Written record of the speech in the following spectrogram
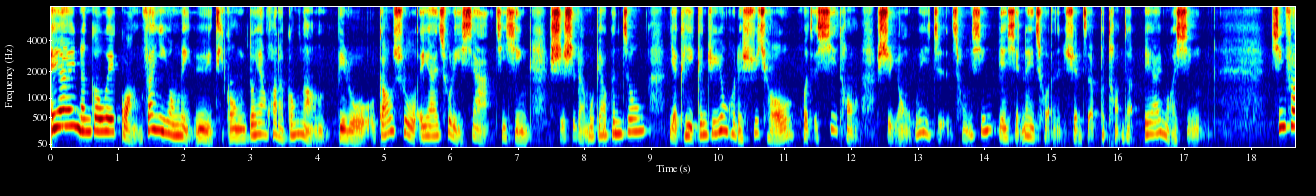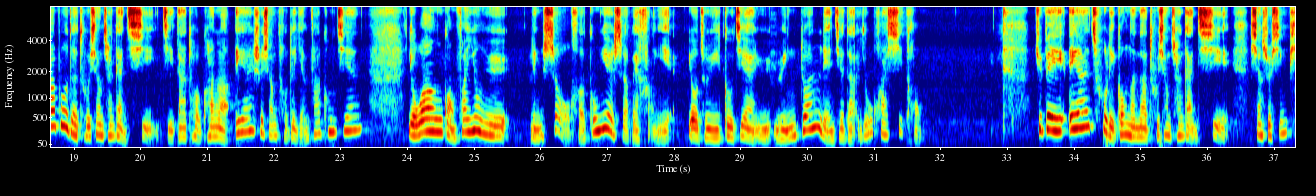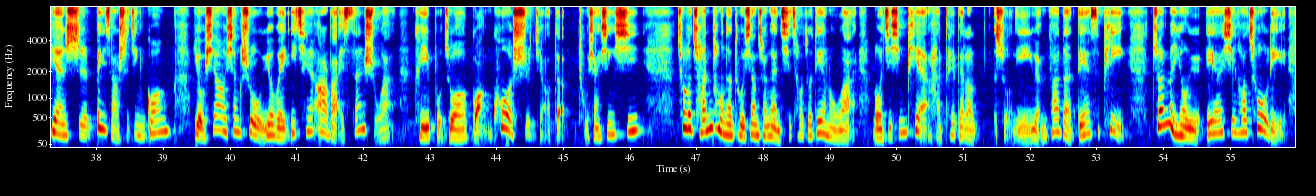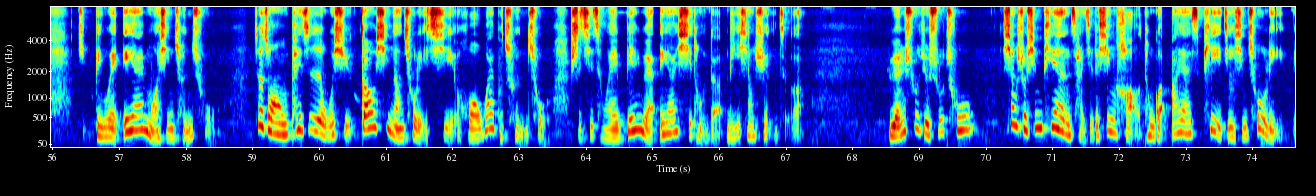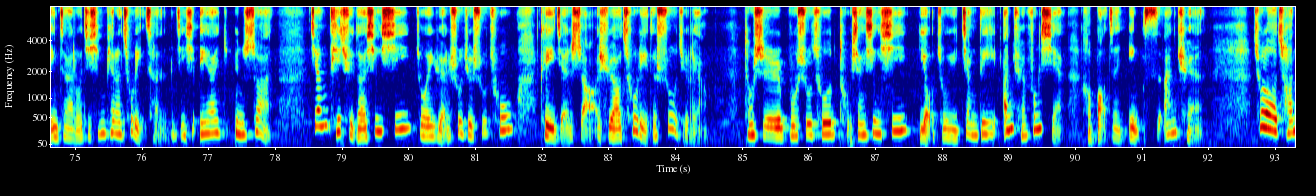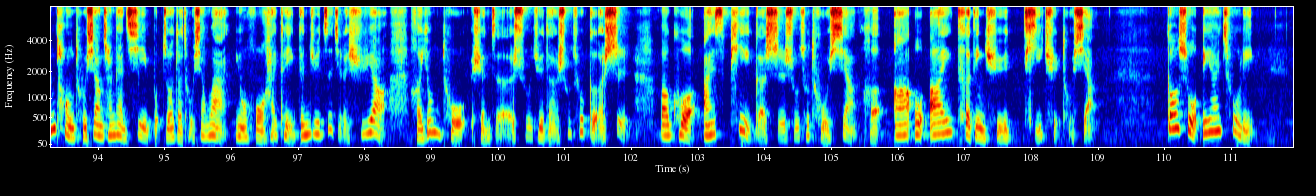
AI 能够为广泛应用领域提供多样化的功能，比如高速 AI 处理下进行实时的目标跟踪，也可以根据用户的需求或者系统使用位置重新编写内存，选择不同的 AI 模型。新发布的图像传感器极大拓宽了 AI 摄像头的研发空间，有望广泛用于零售和工业设备行业。有助于构建与云端连接的优化系统。具备 AI 处理功能的图像传感器，像素芯片是背照式进光，有效像素约为一千二百三十万，可以捕捉广阔视角的图像信息。除了传统的图像传感器操作电路外，逻辑芯片还配备了索尼研发的 DSP，专门用于 AI 信号处理。并为 AI 模型存储。这种配置无需高性能处理器或外部存储，使其成为边缘 AI 系统的理想选择。元数据输出：像素芯片采集的信号通过 ISP 进行处理，并在逻辑芯片的处理层进行 AI 运算，将提取的信息作为元数据输出，可以减少需要处理的数据量。同时，不输出图像信息有助于降低安全风险和保证隐私安全。除了传统图像传感器捕捉的图像外，用户还可以根据自己的需要和用途选择数据的输出格式，包括 SP 格式输出图像和 ROI 特定区域提取图像。高速 AI 处理。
